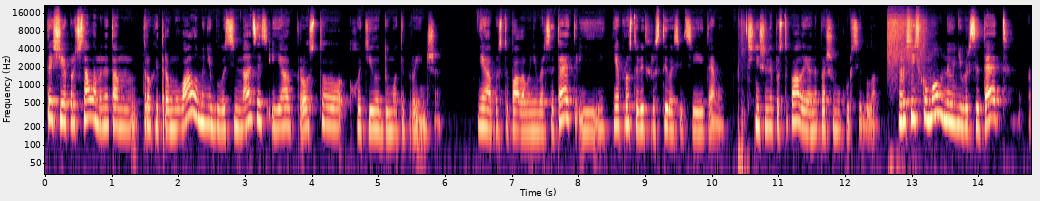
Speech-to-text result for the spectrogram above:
Те, що я прочитала, мене там трохи травмувало, мені було 17, і я просто хотіла думати про інше. Я поступала в університет і я просто відхрестилась від цієї теми. Точніше, не поступала, я на першому курсі була. Російськомовний університет, е,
